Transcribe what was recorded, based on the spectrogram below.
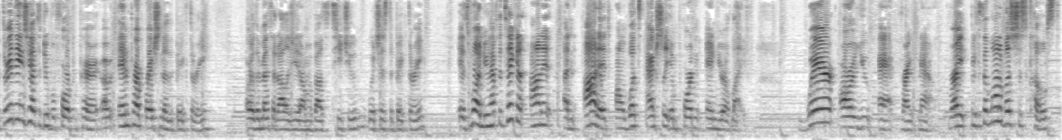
The three things you have to do before preparing, uh, in preparation of the big three, or the methodology that I'm about to teach you, which is the big three, is one, you have to take an audit, an audit on what's actually important in your life. Where are you at right now? Right? Because a lot of us just coast.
